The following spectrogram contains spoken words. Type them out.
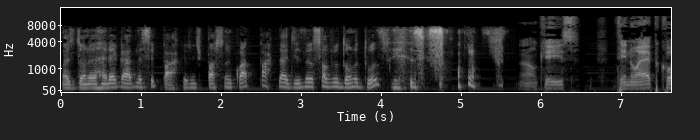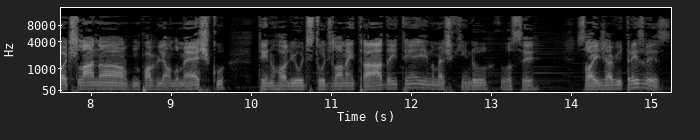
Mas o Donald é renegado nesse parque. A gente passou em quatro parques da Disney e eu só vi o Donald duas vezes. Não, que isso. Tem no Epcot lá no, no pavilhão do México. Tem no Hollywood Studios lá na entrada. E tem aí no Magic Kingdom que você só aí já vi três vezes.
